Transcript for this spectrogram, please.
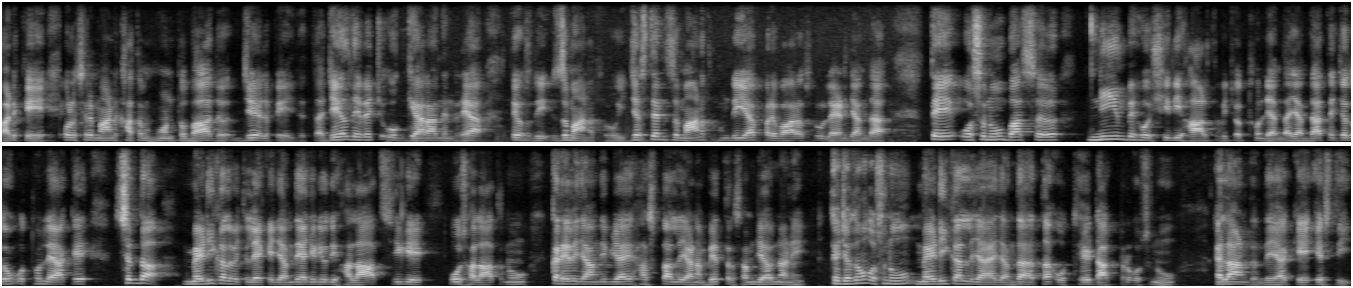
ਫੜ ਕੇ ਪੁਲਿਸ ਰਿਮਾਂਡ ਖਤਮ ਹੋਣ ਤੋਂ ਬਾਅਦ ਜੇਲ੍ਹ ਭੇਜ ਦਿੱਤਾ। ਜੇਲ੍ਹ ਦੇ ਵਿੱਚ ਉਹ 11 ਦਿਨ ਰਿਹਾ ਤੇ ਉਸ ਦੀ ਜ਼ਮਾਨਤ ਹੋਈ ਜਿਸ ਦਿਨ ਜ਼ਮਾਨਤ ਹੁੰਦੀ ਆ, ਪਰਿਵਾਰ ਉਸ ਨੂੰ ਲੈਣ ਜਾਂਦਾ ਤੇ ਉਸ ਨੂੰ ਬਸ ਨੀਮ ਬੇਹੋਸ਼ੀ ਦੀ ਹਾਲਤ ਵਿੱਚ ਉੱਥੋਂ ਲਿਆਂਦਾ ਜਾਂਦਾ ਤੇ ਜਦੋਂ ਉੱਥੋਂ ਲਿਆ ਕੇ ਸਿੱਧਾ ਮੈਡੀਕਲ ਵਿੱਚ ਲੈ ਕੇ ਜਾਂਦੇ ਆ, ਜਿਹੜੀ ਉਹਦੀ ਹਾਲਾਤ ਸੀਗੇ, ਉਸ ਹਾਲਾਤ ਨੂੰ ਘਰੇ ਲਿਜਾਣ ਦੀ ਬਜਾਏ ਹਸਪਤਾਲ ਲਿਜਾਣਾ ਬਿਹਤਰ ਸਮਝਿਆ ਉਹਨਾਂ ਨੇ। ਤੇ ਜਦੋਂ ਉਸ ਨੂੰ ਮੈਡੀਕਲ ਲਿਜਾਇਆ ਜਾਂਦਾ ਤਾਂ ਉੱਥੇ ਡਾਕਟਰ ਉਸ ਨੂੰ ਐਲਾਨ ਦਿੰਦੇ ਆ ਕਿ ਇਸ ਦੀ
